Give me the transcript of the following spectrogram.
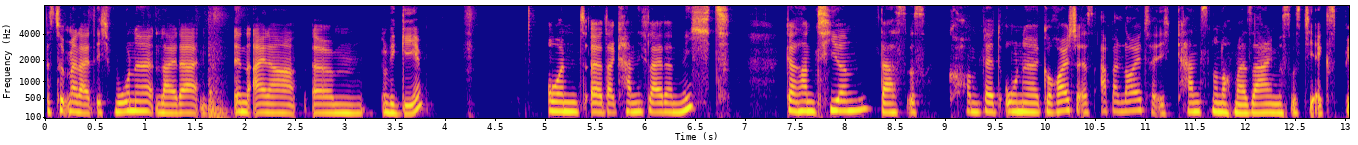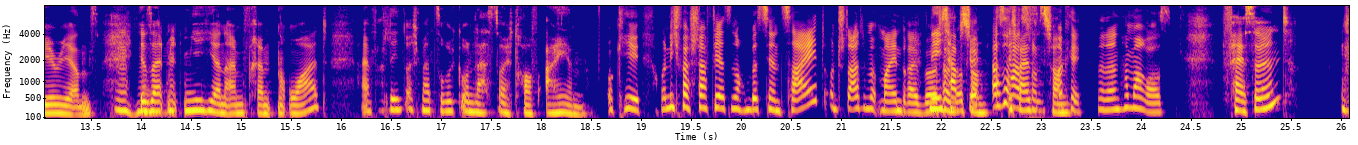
Es tut mir leid, ich wohne leider in einer ähm, WG. Und äh, da kann ich leider nicht garantieren, dass es komplett ohne Geräusche ist. Aber Leute, ich kann es nur noch mal sagen, das ist die Experience. Mhm. Ihr seid mit mir hier an einem fremden Ort. Einfach lehnt euch mal zurück und lasst euch drauf ein. Okay, und ich verschaffe dir jetzt noch ein bisschen Zeit und starte mit meinen drei Wörtern. Nee, ich hab's okay? schon. Achso, Ich weiß es schon. Okay, na dann hau mal raus. Fesselnd,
